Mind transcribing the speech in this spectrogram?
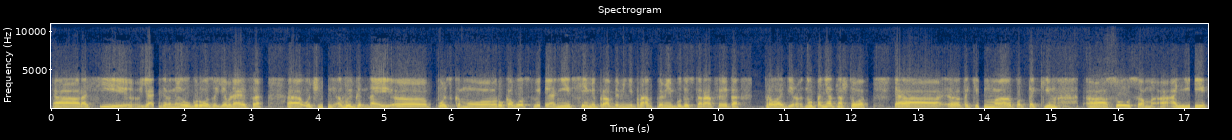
России, ядерной угрозы, является очень выгодной польскому руководству, и они всеми правдами и неправдами будут стараться это пролоббировать. Ну, понятно, что э, э, таким, под таким э, соусом они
